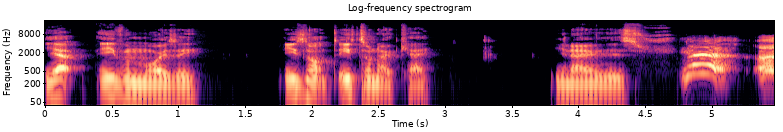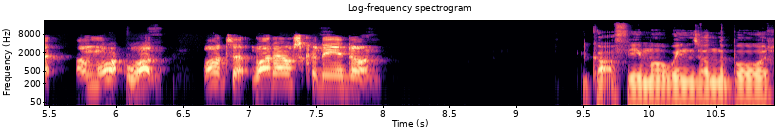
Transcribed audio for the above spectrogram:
Yeah, even Moisey. He's not. He's done okay. You know, there's. Yeah, uh, and what what what what else could he have done? Got a few more wins on the board.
